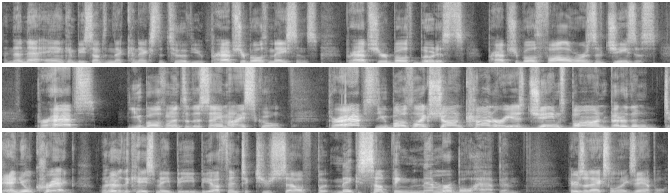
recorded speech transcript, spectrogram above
and then that and can be something that connects the two of you. Perhaps you're both Masons. Perhaps you're both Buddhists. Perhaps you're both followers of Jesus. Perhaps you both went to the same high school. Perhaps you both like Sean Connery as James Bond better than Daniel Craig. Whatever the case may be, be authentic to yourself, but make something memorable happen. Here's an excellent example.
